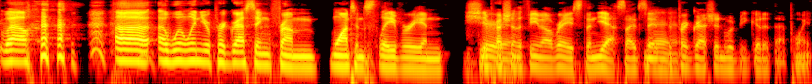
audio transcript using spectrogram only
Well, uh, uh, when when you're progressing from wanton slavery and the oppression of the female race, then yes, I'd say Yeah, the progression would be good at that point.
